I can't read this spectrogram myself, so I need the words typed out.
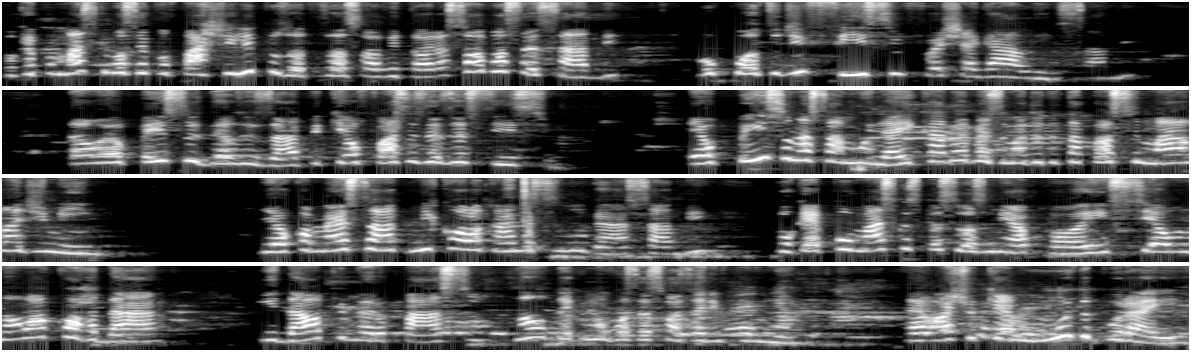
Porque por mais que você compartilhe para os outros a sua vitória, só você sabe o quanto difícil foi chegar ali, sabe? Então eu penso em Deus e Zap que eu faço esse exercício. Eu penso nessa mulher e cada vez mais eu tento aproximar ela de mim. E eu começo a me colocar nesse lugar, sabe? Porque por mais que as pessoas me apoiem, se eu não acordar e dar o primeiro passo, não tem como vocês fazerem por mim. Eu acho que é muito por aí.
